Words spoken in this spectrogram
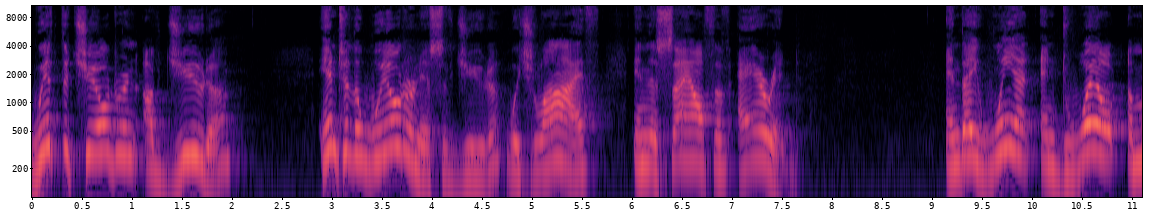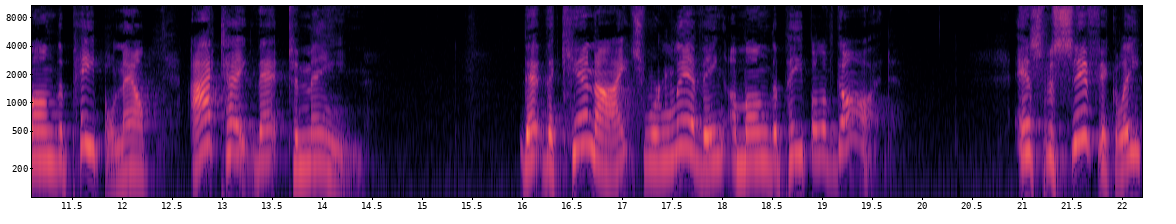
with the children of Judah into the wilderness of Judah, which lieth in the south of Arad. And they went and dwelt among the people. Now, I take that to mean that the Kenites were living among the people of God. and specifically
